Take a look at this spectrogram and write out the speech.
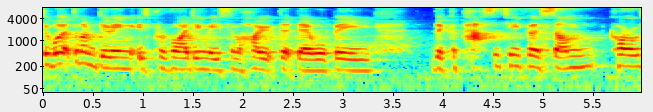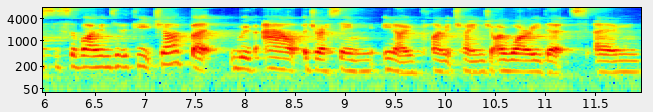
the work that I'm doing is providing me some hope that there will be the capacity for some corals to survive into the future, but without addressing, you know, climate change, I worry that um,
